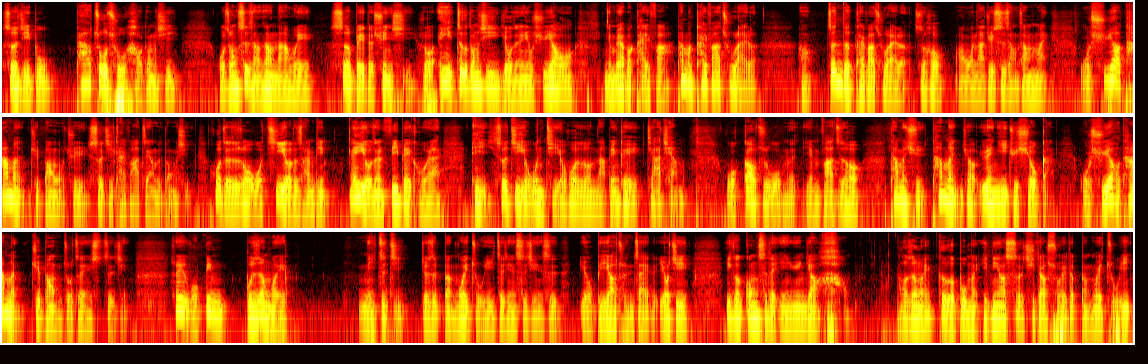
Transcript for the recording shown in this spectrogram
设计部他要做出好东西。我从市场上拿回设备的讯息，说：“诶，这个东西有人有需要哦，你们要不要开发？”他们开发出来了，好，真的开发出来了之后啊，我拿去市场上卖。我需要他们去帮我去设计开发这样的东西，或者是说我既有的产品，诶，有人 feedback 回来，诶，设计有问题哦，或者说哪边可以加强，我告诉我们的研发之后，他们去，他们要愿意去修改，我需要他们去帮我们做这件事情，所以我并不认为。你自己就是本位主义这件事情是有必要存在的，尤其一个公司的营运要好，我认为各个部门一定要舍弃掉所谓的本位主义。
